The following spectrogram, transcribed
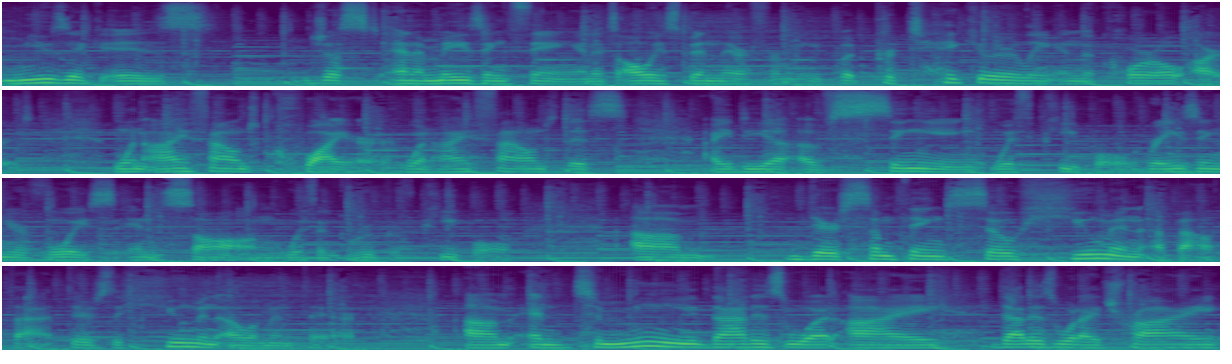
music is just an amazing thing and it's always been there for me, but particularly in the choral art. When I found choir, when I found this idea of singing with people, raising your voice in song with a group of people, um, there's something so human about that. There's the human element there. Um, and to me, that is what I that is what I try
